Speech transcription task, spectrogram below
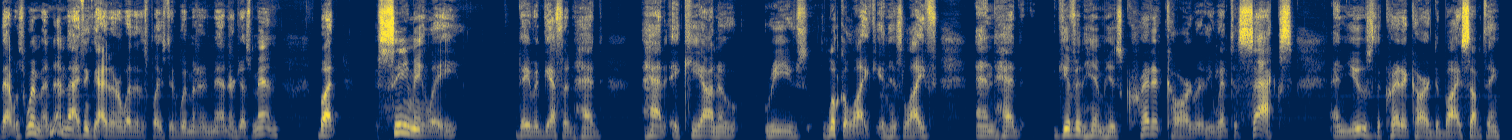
that was women, and I think I don't know whether this place did women and men or just men, but seemingly David Geffen had had a Keanu Reeves look-alike in his life, and had given him his credit card when he went to Saks. And used the credit card to buy something,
